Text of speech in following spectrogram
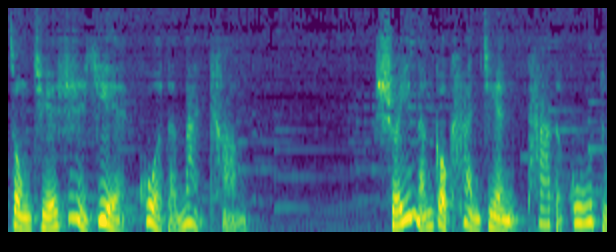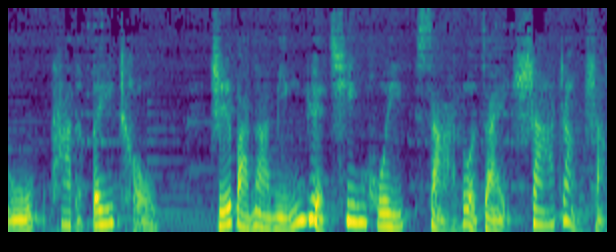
总觉日夜过得漫长。谁能够看见他的孤独，他的悲愁？只把那明月清辉洒落在纱帐上。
